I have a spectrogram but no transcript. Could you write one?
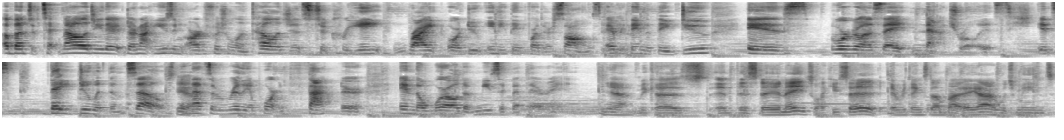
a bunch of technology. They're, they're not using artificial intelligence to create, write, or do anything for their songs. Everything that they do is, we're going to say, natural. It's, it's, they do it themselves. Yeah. And that's a really important factor in the world of music that they're in. Yeah, because in this day and age, like you said, everything's done by AI, which means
